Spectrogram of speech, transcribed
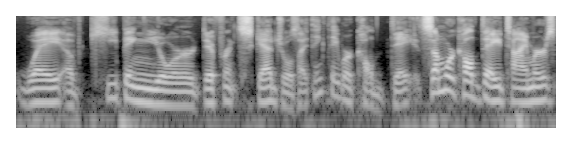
way of keeping your different schedules. I think they were called day. Some were called day timers.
